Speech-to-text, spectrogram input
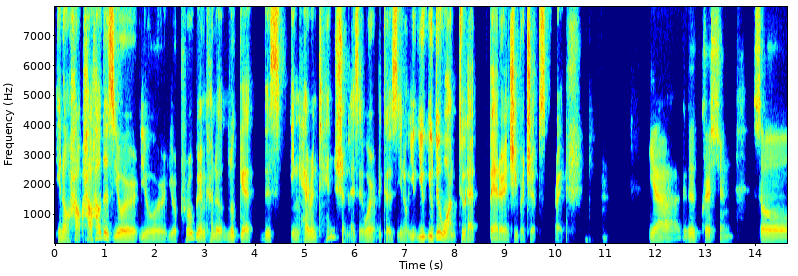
you know, how how how does your your your program kind of look at this inherent tension, as it were? Because you know, you you you do want to have better and cheaper chips, right? Yeah, good question. So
